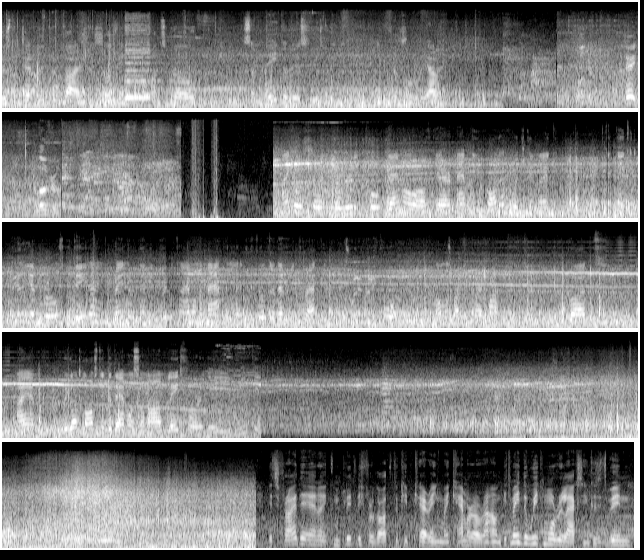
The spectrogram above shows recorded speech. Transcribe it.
just a generally cool guy. He showed me a couple months ago some data viz he was doing in, virtual reality. Hey, Hello, everyone. Micah's showing me a really cool demo of their mapping product, which can like can take a billion rows of data and render them in real time on a map and let you filter them and interact with them. It's really really cool. Almost by a car. But I am we got lost in the demo, so now I'm late for a meeting. It's Friday and I completely forgot to keep carrying my camera around. It made the week more relaxing because it's been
